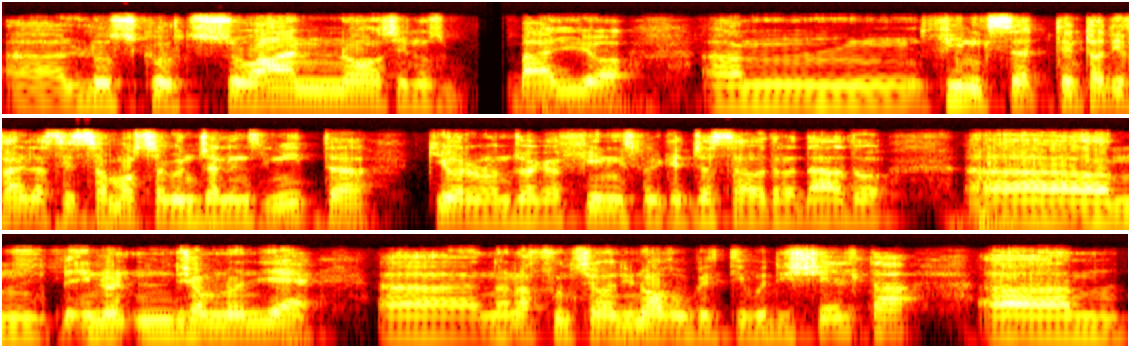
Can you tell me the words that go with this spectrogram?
uh, lo scorso anno, se non sbaglio, um, Phoenix tentò di fare la stessa mossa con Jalen Smith, che ora non gioca a Phoenix perché è già stato tradato uh, e non, diciamo, non, gli è, uh, non ha funzionato di nuovo quel tipo di scelta. Um,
